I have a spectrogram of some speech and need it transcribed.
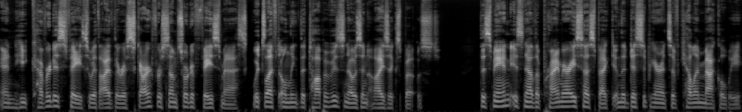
and he covered his face with either a scarf or some sort of face mask, which left only the top of his nose and eyes exposed. This man is now the primary suspect in the disappearance of Kellen McElwee,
